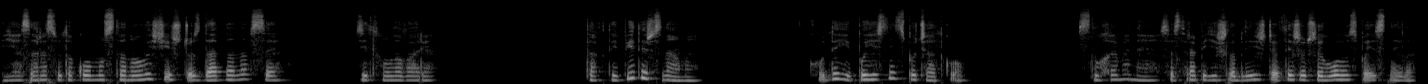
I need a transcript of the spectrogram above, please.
Я зараз у такому становищі, що здатна на все, зітхнула Варя. Так ти підеш з нами? Куди? Поясніть спочатку. Слухай мене, сестра підійшла ближче, втишивши голос, пояснила.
